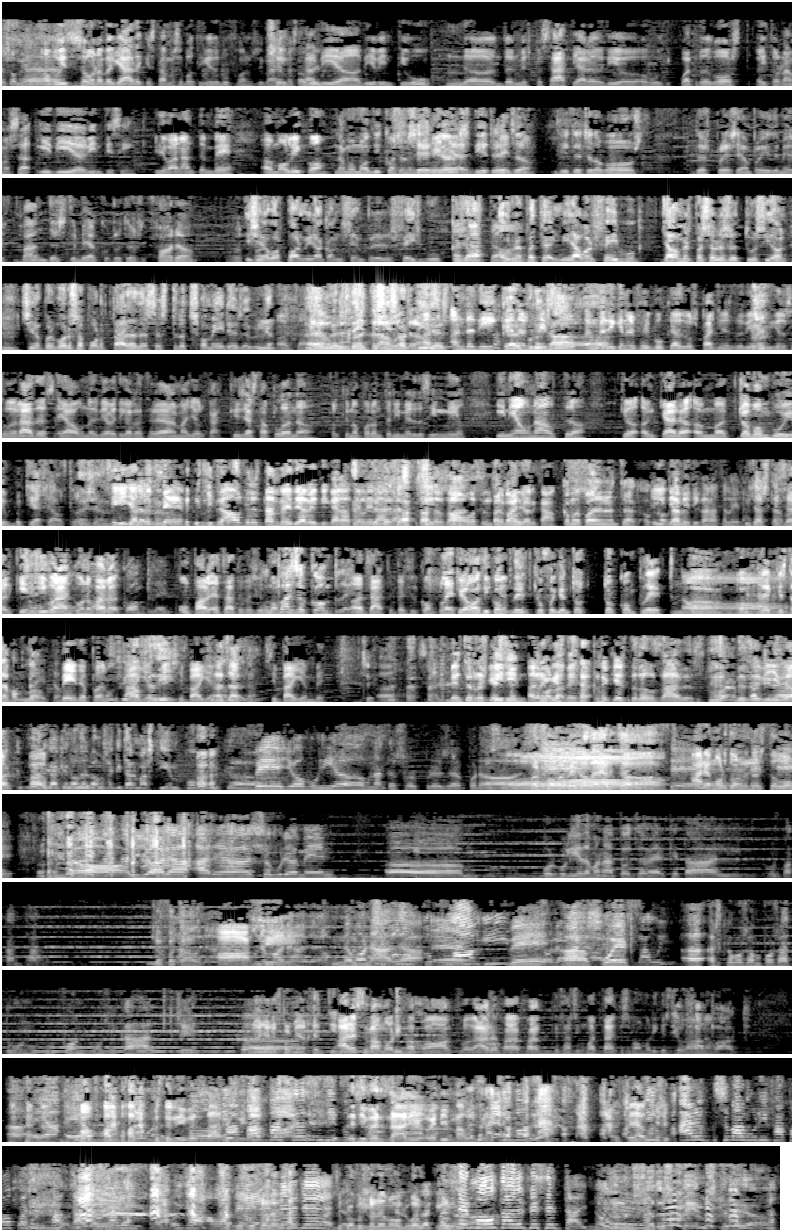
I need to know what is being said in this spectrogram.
és, som- eh, Avui és la segona vegada que estem a la botiga de bufons. I vam Sí, estar avui. dia, dia 21 de, del mes passat, i ara dia avui 4 d'agost, hi tornem a ser, i dia 25. I llavors anem també a Molico, Anem amb el Dico A Sencelles, dia 13, dia 13 d'agost, després hi ha un parell de més bandes, també hi ha coses fora. I si no vos pot mirar, com sempre, el Facebook. Que Exacte. jo ho repeteix, mireu el Facebook, ja només per saber les actuacions, sinó per veure la portada de les tres someres, eh, perquè exacte. eh, més de 26 Entrau, entrau. sortides, Han de dir que, que en és el brutal, Facebook, hem de eh? dir que en el Facebook hi ha dues pàgines de diabètiques accelerades, hi ha una de diabètiques accelerada a Mallorca que ja està plena, perquè no poden tenir més de 5.000, i n'hi ha una altra que encara emet. Jo me'n vull amb aquí a l'altre. Sí, jo també. I altres també diabètiques accelerades, sense sol, sense Mallorca. Com poden entrar? I diabètiques accelerades. I ja està. Que saber quin- Sí. I veuran que una Un part... pas complet. Un pas, exacte, per Un pas complet. Exacte, per fer complet. Que vol dir complet, que ho feien tot, tot complet. No. Ah, complet que està Complet. ple. Bé, depèn, si paguen bé, si paguen. Exacte. Si paguen bé. Sí. Ah, Mentre respirin, en, aquesta, en aquestes alçades Bueno, de la yo vida. Marga, que no les vamos a quitar más tiempo, porque... Bé, jo volia una altra sorpresa, però... Oh. Per favor, més alerta. Sí, Ara mos donen el taló. No, jo ara, ara segurament eh, vos volia demanar a tots a veure què tal us va cantar. Ja fatal. Ah, Una sí. Una monada. Plogui, Bé, uh, pues, uh, és que vos han posat un, un fons musical Sí. que... No, ja no és per mi Argentina. Ara se va morir fa poc. Ara fa, fa, que fa 50 anys que se va morir aquesta Diu fa dona. poc. Eh, eh, è no, fa parte dell'anniversario. Ma fa parte dell'anniversario, come di S'ha equivocat. equivocando. Se Mauro fa poppa si fa tanto. Se molt ha de fer le anys, no? Non c'è da spendere.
